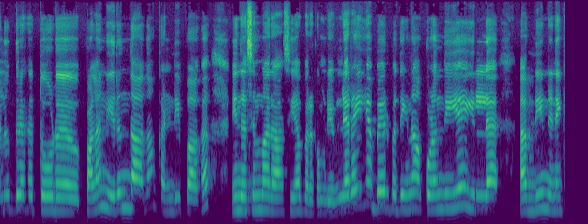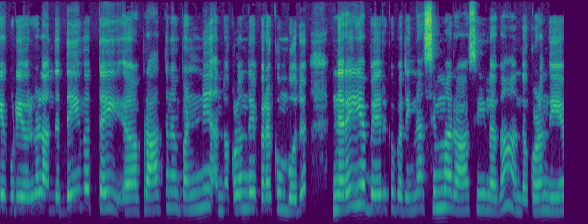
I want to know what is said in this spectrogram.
அனுகிரகத்தோட பலன் இருந்தாதான் கண்டிப்பாக இந்த சிம்ம ராசியா பிறக்க முடியும். நிறைய பேர் பாத்தீங்கன்னா குழந்தையே இல்லை அப்படின்னு நினைக்கக்கூடியவர்கள் அந்த தெய்வத்தை பிரார்த்தனை பண்ணி அந்த குழந்தை பிறக்கும் போது நிறைய பேருக்கு பாத்தீங்கன்னா சிம்ம ராசியில தான் அந்த குழந்தையே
